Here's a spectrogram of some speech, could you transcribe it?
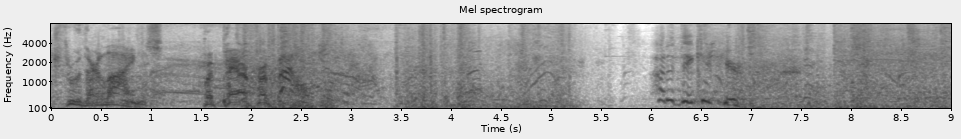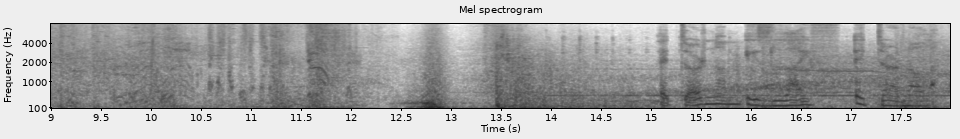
Break through their lines. Prepare for battle! How did they get here? Aeternum is life eternal.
